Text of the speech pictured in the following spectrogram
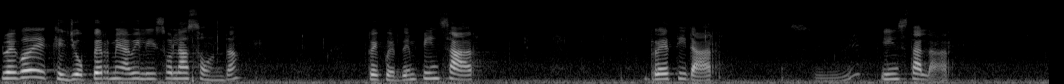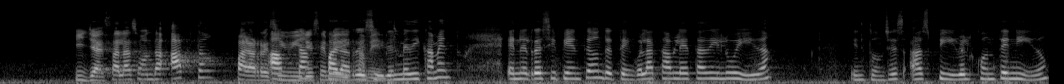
Luego de que yo permeabilizo la sonda, recuerden pinzar, retirar, instalar. Y ya está la sonda apta para recibir ese para recibir el medicamento. En el recipiente donde tengo la tableta diluida, entonces aspiro el contenido.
